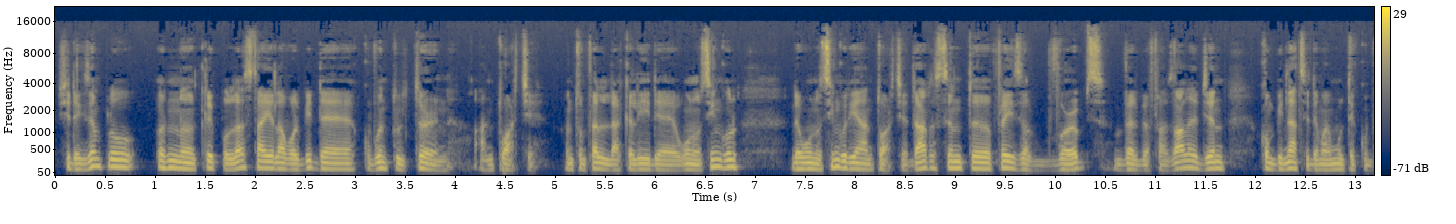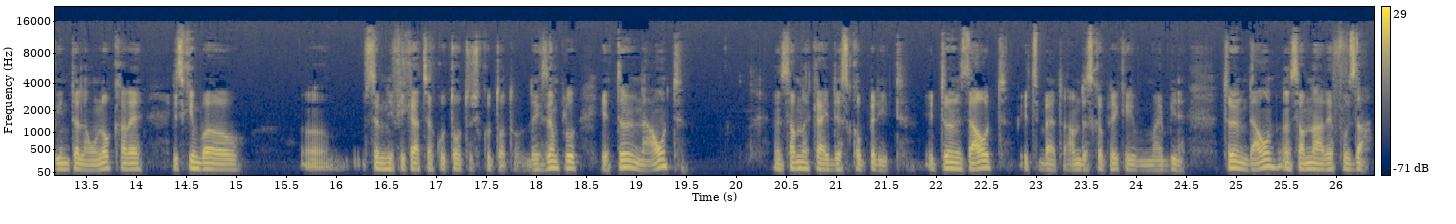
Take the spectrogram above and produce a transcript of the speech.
Și, de exemplu, în clipul ăsta el a vorbit de cuvântul turn, a întoarce. Într-un fel, dacă îl iei de unul singur, de unul singur e a întoarce. Dar sunt uh, phrasal verbs, verbe frazale, gen combinații de mai multe cuvinte la un loc care îi schimbă uh, semnificația cu totul și cu totul. De exemplu, e turn out, înseamnă că ai descoperit. It turns out, it's better. Am descoperit că e mai bine. Turn down înseamnă a refuza.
